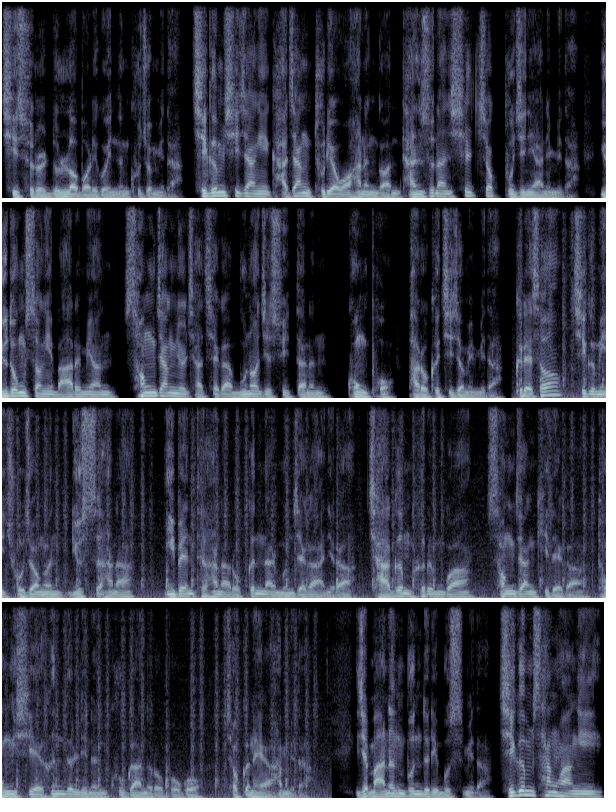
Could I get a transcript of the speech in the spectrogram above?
지수를 눌러버리고 있는 구조입니다. 지금 시장이 가장 두려워하는 건 단순한 실적 부진이 아닙니다. 유동성이 마르면 성장률 자체가 무너질 수 있다 는 공포, 바로 그 지점입니다. 그래서 지금 이 조정은 뉴스 하나, 이벤트 하나로 끝날 문제가 아니라 자금 흐름과 성장 기대가 동시에 흔들리는 구간으로 보고 접근해야 합니다. 이제 많은 분들이 묻습니다. 지금 상황이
